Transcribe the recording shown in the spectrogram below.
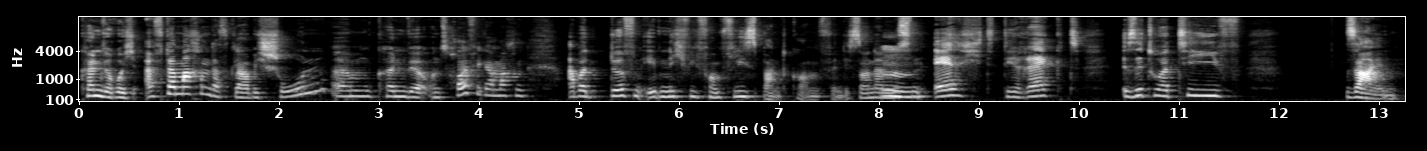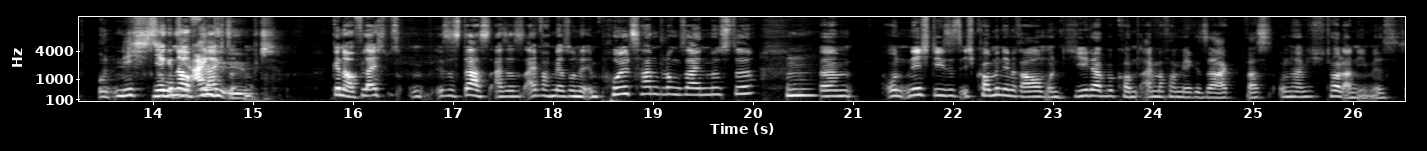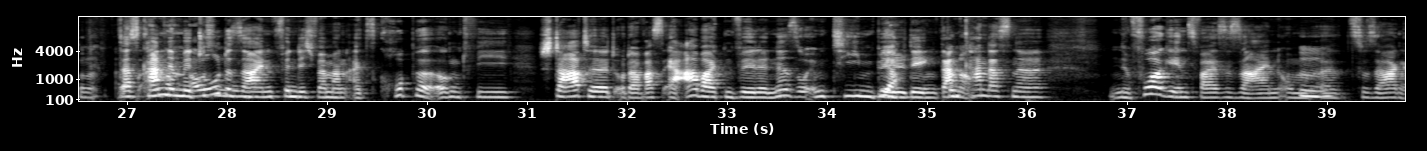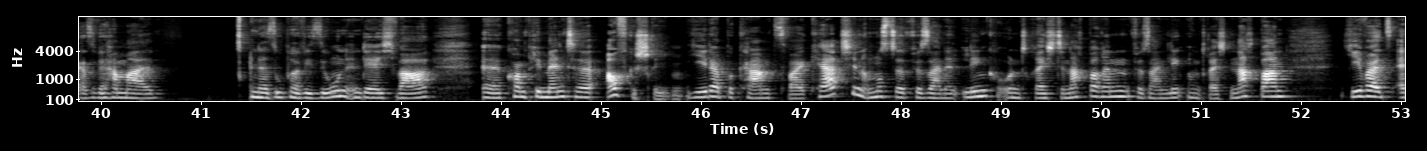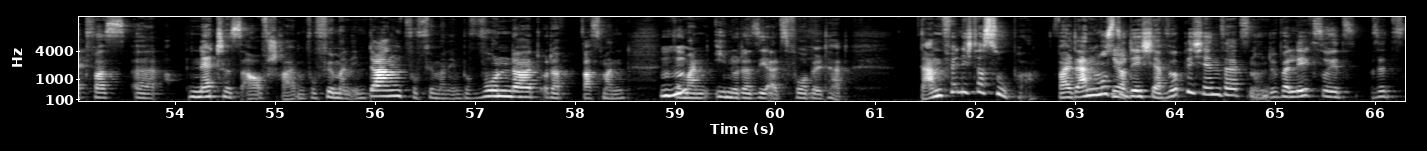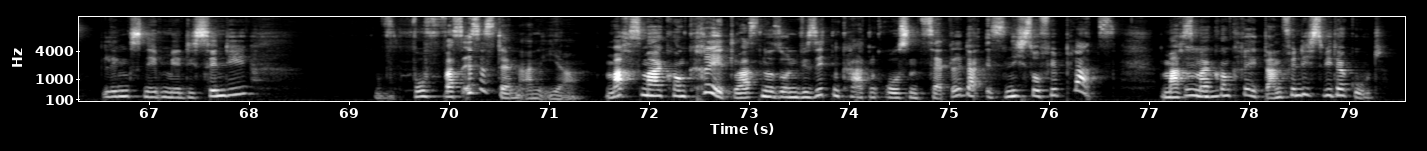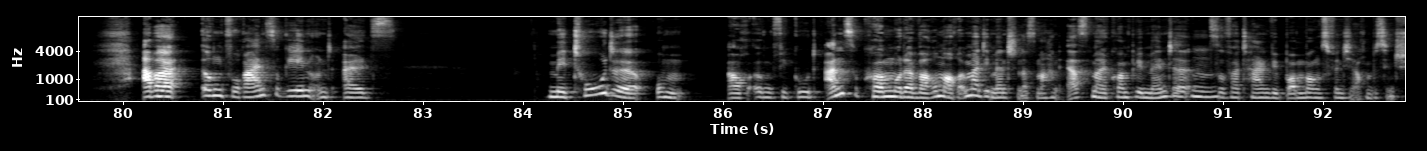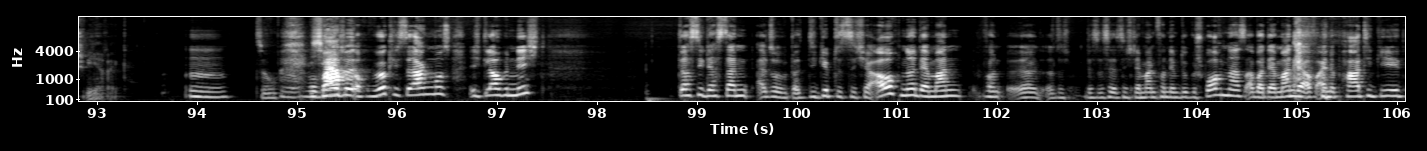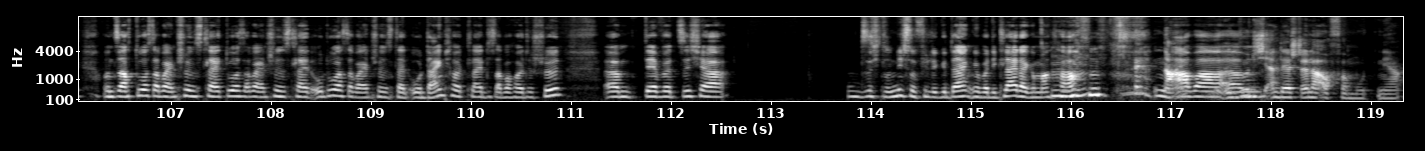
können wir ruhig öfter machen, das glaube ich schon, ähm, können wir uns häufiger machen, aber dürfen eben nicht wie vom Fließband kommen, finde ich, sondern Mhm. müssen echt direkt situativ sein und nicht so Ja, genau, eingeübt. Genau, vielleicht ist es das. Also es ist einfach mehr so eine Impulshandlung sein müsste. Mhm. Ähm, und nicht dieses, ich komme in den Raum und jeder bekommt einmal von mir gesagt, was unheimlich toll an ihm ist. Sondern Das kann eine Methode sein, finde ich, wenn man als Gruppe irgendwie startet oder was erarbeiten will, ne? so im Teambuilding, Ja, dann genau. kann das eine, eine Vorgehensweise sein, um Mhm. äh, zu sagen, also wir haben mal in der Supervision, in der ich war, äh, Komplimente aufgeschrieben. Jeder bekam zwei Kärtchen und musste für seine linke und rechte Nachbarin, für seinen linken und rechten Nachbarn jeweils etwas äh, Nettes aufschreiben, wofür man ihm dankt, wofür man ihn bewundert oder was man, wo man ihn oder sie als Vorbild hat. Dann finde ich das super, weil dann musst Ja. du dich ja wirklich hinsetzen und überlegst, so jetzt sitzt links neben mir die Cindy, wo, was ist es denn an ihr? Mach's mal konkret. Du hast nur so einen Visitenkartengroßen Zettel, da ist nicht so viel Platz. Mach's mal konkret, dann finde ich es wieder gut. Aber Ja. irgendwo reinzugehen und als Methode, um auch irgendwie gut anzukommen oder warum auch immer die Menschen das machen, erstmal Komplimente zu verteilen wie Bonbons, finde ich auch ein bisschen schwierig. So. ich Wobei habe, ich auch wirklich sagen muss, ich glaube nicht, dass sie das dann, also die gibt es sicher auch, ne? Der Mann von, äh, also das ist jetzt nicht der Mann, von dem du gesprochen hast, aber der Mann, der auf eine Party geht und sagt, du hast aber ein schönes Kleid, du hast aber ein schönes Kleid, oh, du hast aber ein schönes Kleid, oh, dein Kleid ist aber heute schön, ähm, der wird sicher sich noch nicht so viele Gedanken über die Kleider gemacht haben. nein, aber, ähm, würde ich an der Stelle auch vermuten, ja.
